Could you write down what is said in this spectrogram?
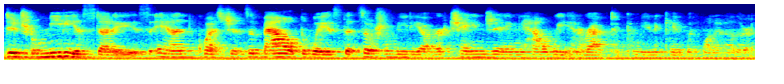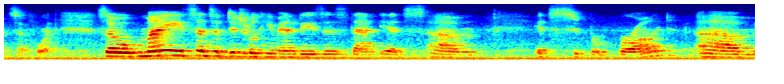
digital media studies and questions about the ways that social media are changing how we interact and communicate with one another and so forth. So my sense of digital humanities is that it's um, it's super broad um,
